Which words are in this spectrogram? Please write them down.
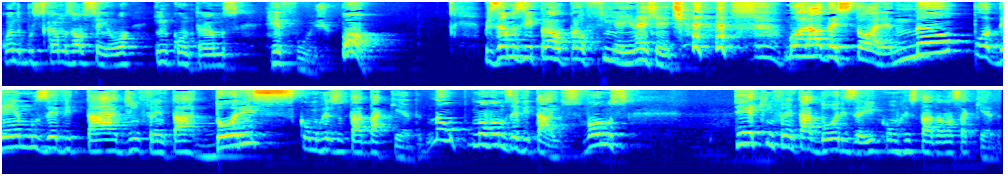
quando buscamos ao Senhor, encontramos refúgio. Bom, precisamos ir para o fim aí, né, gente? Moral da história: não podemos evitar de enfrentar dores como resultado da queda. Não, não vamos evitar isso. Vamos ter que enfrentar dores aí como resultado da nossa queda.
